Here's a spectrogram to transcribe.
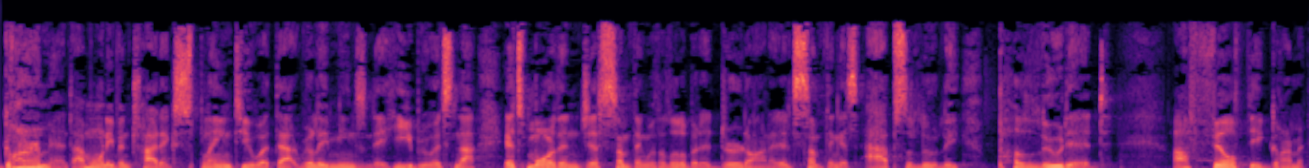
garment. I won't even try to explain to you what that really means in the Hebrew. It's not, it's more than just something with a little bit of dirt on it. It's something that's absolutely polluted. A filthy garment.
